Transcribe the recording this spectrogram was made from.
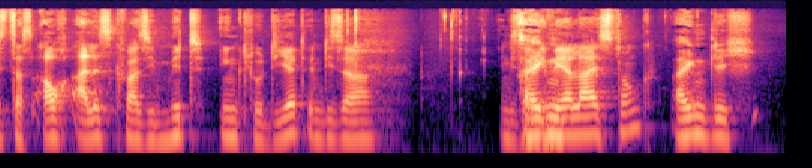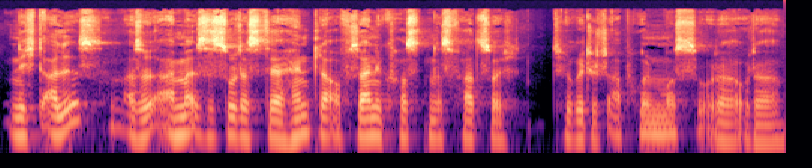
Ist das auch alles quasi mit inkludiert in dieser, in dieser Eigen- Gewährleistung? Eigentlich nicht alles. Also einmal ist es so, dass der Händler auf seine Kosten das Fahrzeug theoretisch abholen muss oder, oder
